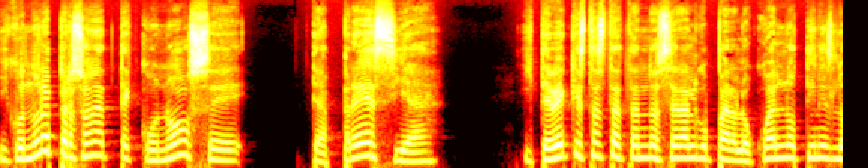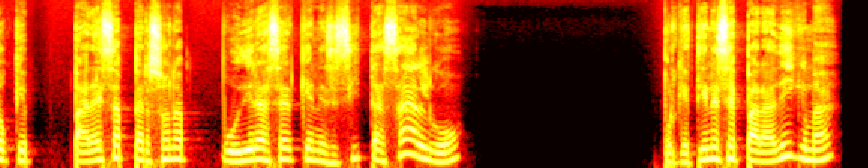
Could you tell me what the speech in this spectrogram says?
Y cuando una persona te conoce, te aprecia y te ve que estás tratando de hacer algo para lo cual no tienes lo que para esa persona pudiera ser que necesitas algo, porque tiene ese paradigma,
